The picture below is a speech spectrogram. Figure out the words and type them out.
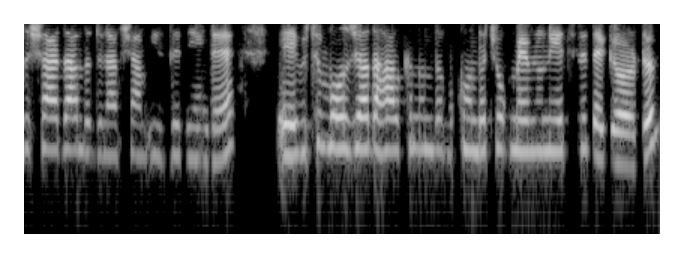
dışarıdan da dün akşam izlediğimde e, bütün Bozcaada halkının da bu konuda çok memnuniyetini de gördüm.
